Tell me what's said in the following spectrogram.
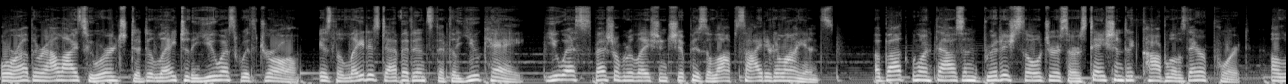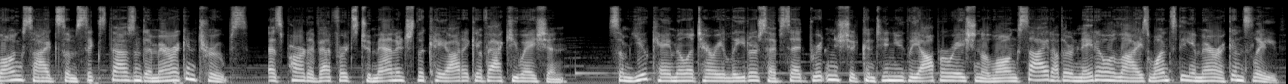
or other allies who urged a delay to the U.S. withdrawal, is the latest evidence that the UK-U.S. special relationship is a lopsided alliance. About 1,000 British soldiers are stationed at Kabul's airport, alongside some 6,000 American troops, as part of efforts to manage the chaotic evacuation. Some UK military leaders have said Britain should continue the operation alongside other NATO allies once the Americans leave.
